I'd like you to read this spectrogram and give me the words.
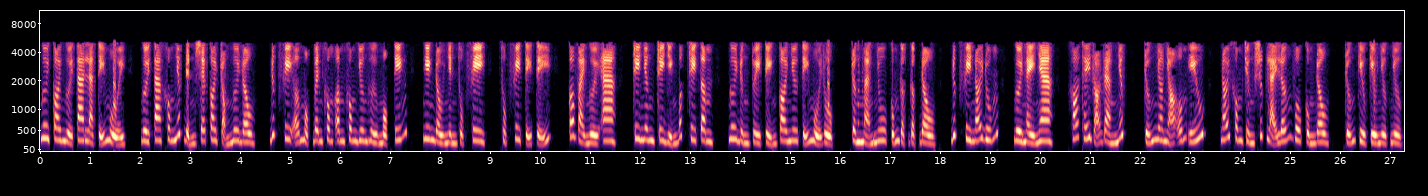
ngươi coi người ta là tỷ muội, người ta không nhất định sẽ coi trọng ngươi đâu. Đức Phi ở một bên không âm không dương hừ một tiếng, nghiêng đầu nhìn Thục Phi, Thục Phi tỷ tỷ, có vài người a, tri nhân tri diện bất tri tâm, ngươi đừng tùy tiện coi như tỷ muội ruột, Trần Mạn Nhu cũng gật gật đầu, Đức Phi nói đúng, người này nha, khó thấy rõ ràng nhất, trưởng nho nhỏ ốm yếu, nói không chừng sức lại lớn vô cùng đâu, trưởng kiều kiều nhược nhược,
